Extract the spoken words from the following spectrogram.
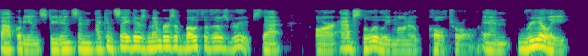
faculty and students, and I can say there's members of both of those groups that are absolutely monocultural and really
